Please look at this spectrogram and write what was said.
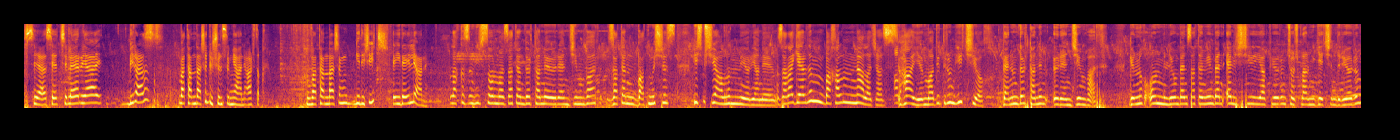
Siyasetçiler ya biraz vatandaşı düşünsün yani artık. Bu vatandaşın gidişi hiç iyi değil yani. Allah kızım hiç sorma zaten dört tane öğrencim var. Zaten batmışız. Hiçbir şey alınmıyor yani. Zara geldim bakalım ne alacağız. Hayır maddi durum hiç yok. Benim dört tane öğrencim var. Günlük 10 milyon ben zaten ben el işi yapıyorum çocuklarımı geçindiriyorum.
